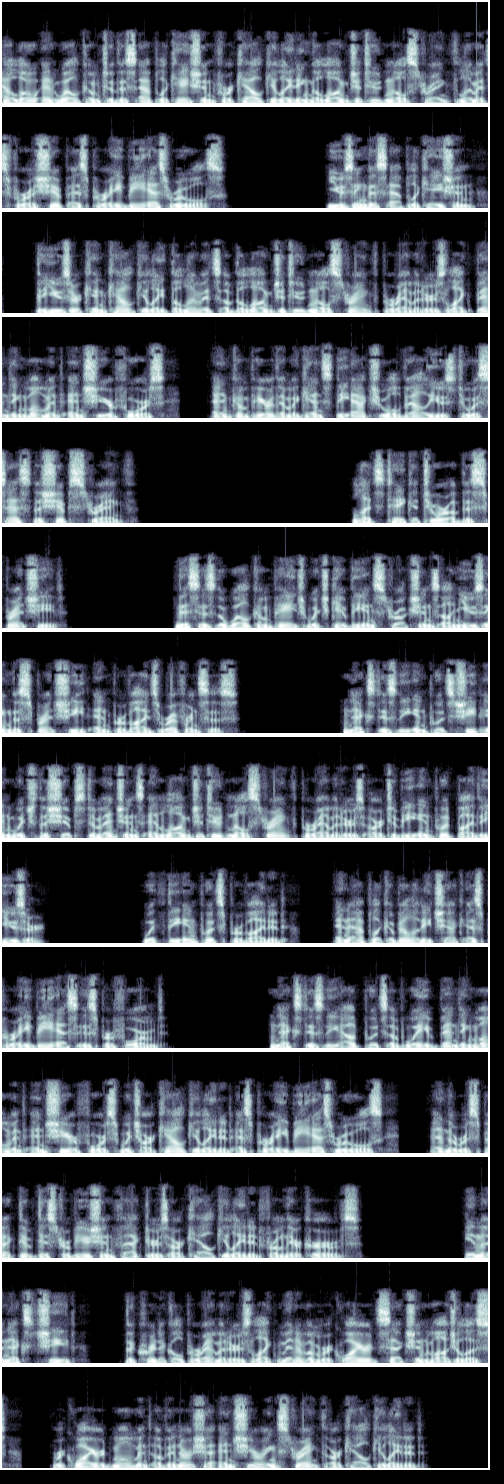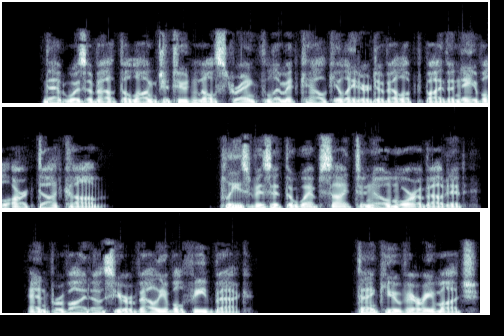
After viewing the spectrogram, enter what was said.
Hello and welcome to this application for calculating the longitudinal strength limits for a ship as per ABS rules. Using this application, the user can calculate the limits of the longitudinal strength parameters like bending moment and shear force, and compare them against the actual values to assess the ship's strength. Let's take a tour of this spreadsheet. This is the welcome page which give the instructions on using the spreadsheet and provides references. Next is the inputs sheet in which the ship's dimensions and longitudinal strength parameters are to be input by the user. With the inputs provided, an applicability check as per ABS is performed. Next is the outputs of wave bending moment and shear force which are calculated as per ABS rules, and the respective distribution factors are calculated from their curves. In the next sheet, the critical parameters like minimum required section modulus, required moment of inertia and shearing strength are calculated. That was about the longitudinal strength limit calculator developed by the navalarch.com. Please visit the website to know more about it, and provide us your valuable feedback. Thank you very much.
